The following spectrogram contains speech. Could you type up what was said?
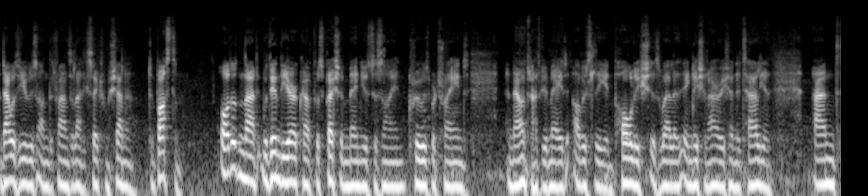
And that was used on the transatlantic sector from Shannon to Boston. Other than that, within the aircraft were special menus designed, crews were trained, announcements had to be made, obviously in Polish as well as English and Irish and Italian. And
